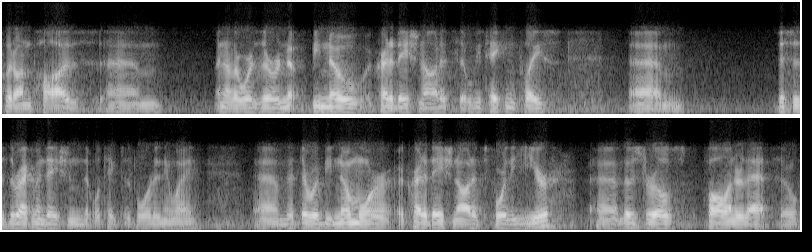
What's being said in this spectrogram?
put on pause, um, in other words, there will no, be no accreditation audits that will be taking place. Um, this is the recommendation that we'll take to the board anyway, that there would be no more accreditation audits for the year. Uh, those drills fall under that, so,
